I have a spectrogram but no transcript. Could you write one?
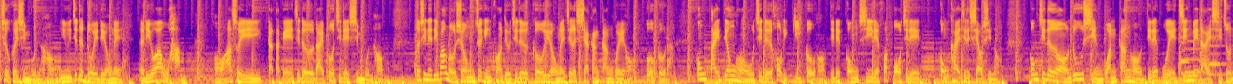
笑亏新闻啦吼，因为这个内容呢，呃，有啊有含，吼啊，所以甲大家这个来报这个新闻吼。就是呢，伫网络上最近看到这个高雄的这个社工工会吼报告啦。讲台中吼有这个福利机构吼，伫咧公司咧发布这个公开的这个消息哦，讲这个哦女性员工吼伫咧月经要来的时阵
